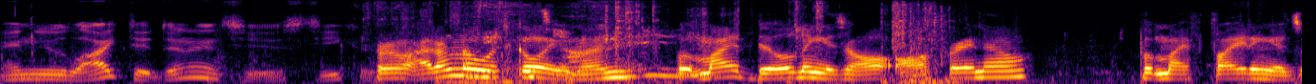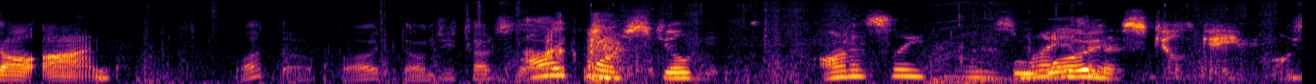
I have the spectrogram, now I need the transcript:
And you liked it, didn't you, Seeker? Bro, I don't know I what's going on, but my building is all off right now, but my fighting is all on. What the fuck? Don't you touch that? I like more skill games. honestly, Smite What? isn't a skilled game. All you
